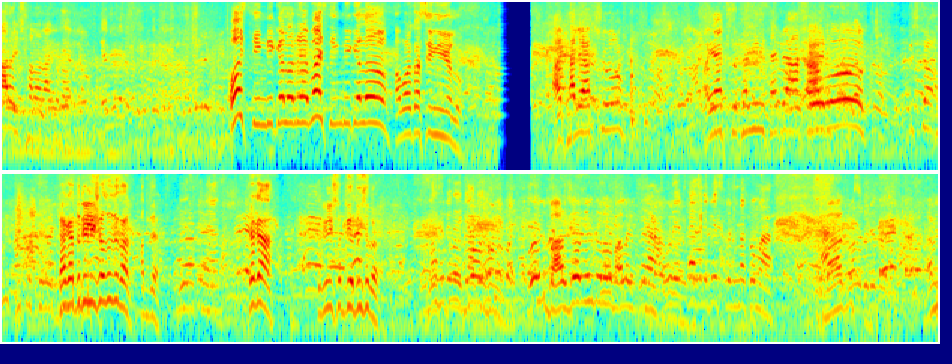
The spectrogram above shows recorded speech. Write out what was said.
আর ওই শালার আগে। ওই চিংড়ি গেল রে ভাই চিংড়ি গেল। আবার কাছে চিংড়ি গেল। আর খালি একশো। ওই একশো খালি সাইডে আসে। কাকা দুটি ইলিশ দুশো কর? হাত দে। কাকা দুটি ইলিশ দিয়ে দুইশো কর? আমি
